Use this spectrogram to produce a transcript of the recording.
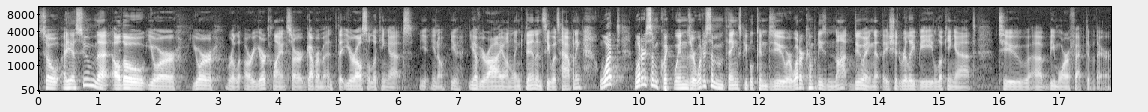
So I assume that although your your or your clients are government, that you're also looking at you, you, know you, you have your eye on LinkedIn and see what's happening. What what are some quick wins or what are some things people can do or what are companies not doing that they should really be looking at to uh, be more effective there?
